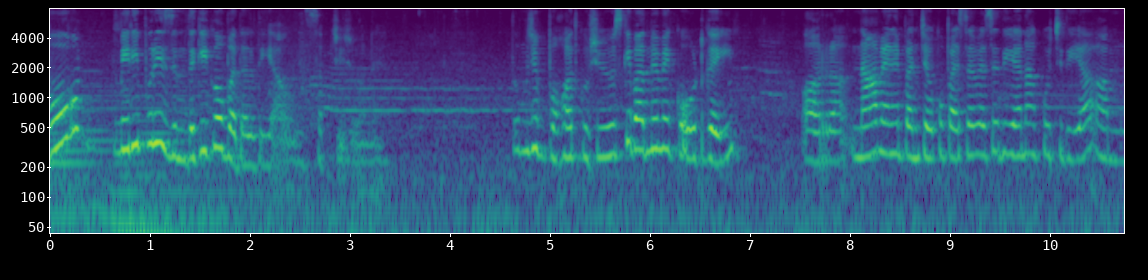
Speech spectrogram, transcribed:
वो मेरी पूरी ज़िंदगी को बदल दिया उन सब चीज़ों ने। तो मुझे बहुत खुशी हुई। उसके बाद में मैं कोर्ट गई और ना मैंने पंचों को पैसे वैसे दिया, ना कुछ दिया। हम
